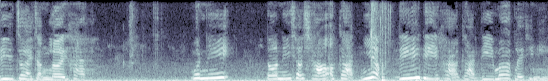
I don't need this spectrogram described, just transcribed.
ดีใจจังเลยค่ะ วันนี้ตอนนี้เช้าเช้าๆ อากาศเงียบดีดีค่ะ อากาศดีมากเลยที่นี่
